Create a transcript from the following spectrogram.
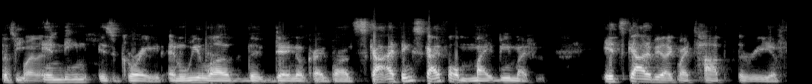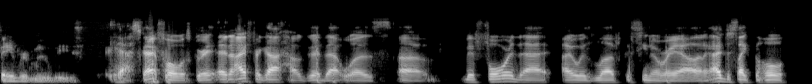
But No spoilers. the ending is great, and we love the Daniel Craig Bond. Sky, I think Skyfall might be my. It's got to be like my top three of favorite movies. Yeah, Skyfall was great, and I forgot how good that was. Um, before that, I always loved Casino Royale, and I just like the whole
